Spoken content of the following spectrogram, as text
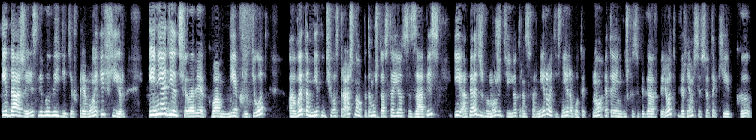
И даже если вы выйдете в прямой эфир, и ни один человек к вам не придет, а в этом нет ничего страшного, потому что остается запись, и опять же вы можете ее трансформировать и с ней работать. Но это я немножко забегаю вперед, вернемся все-таки к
